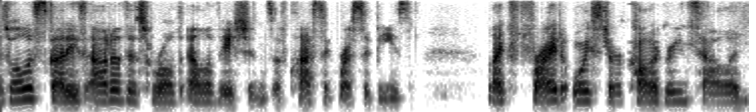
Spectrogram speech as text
as well as Scotty's out of this world elevations of classic recipes, like fried oyster collard green salad,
